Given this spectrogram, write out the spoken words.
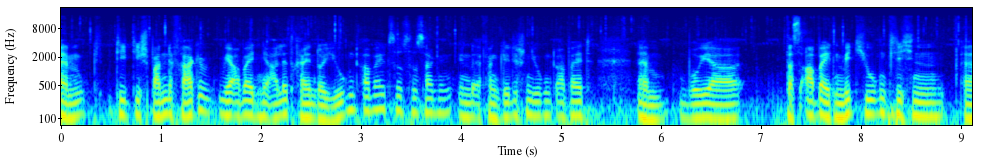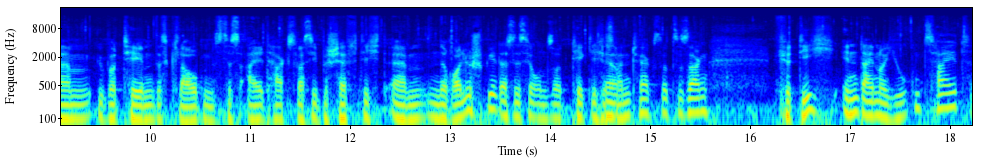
Ähm, die, die spannende Frage, wir arbeiten ja alle drei in der Jugendarbeit sozusagen, in der evangelischen Jugendarbeit, ähm, wo ja das Arbeiten mit Jugendlichen ähm, über Themen des Glaubens, des Alltags, was sie beschäftigt, ähm, eine Rolle spielt. Das ist ja unser tägliches Ja. Handwerk sozusagen. Für dich in deiner Jugendzeit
